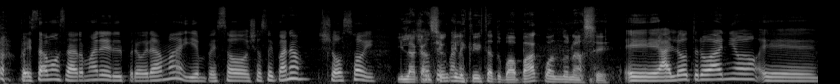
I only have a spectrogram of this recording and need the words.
empezamos a armar el programa y empezó Yo soy Panam, yo soy. ¿Y la canción que le escribiste a tu papá cuándo nace? Eh, al otro año eh,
